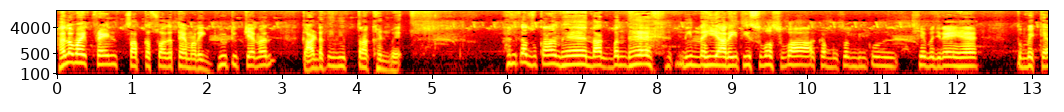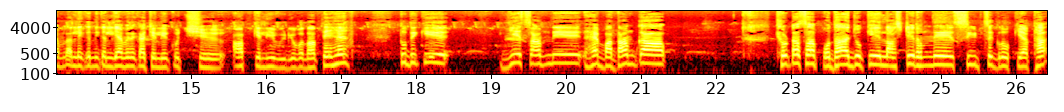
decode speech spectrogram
हेलो माय फ्रेंड्स आपका स्वागत है हमारे यूट्यूब चैनल गार्डनिंग उत्तराखंड में। हल्का जुकाम है, नाक बंद है, नींद नहीं आ रही थी सुबह सुबह का मौसम बिल्कुल छः बज रहे हैं तो मैं कैमरा लेकर निकल गया। मैंने कहा, चलिए कुछ आपके लिए वीडियो बनाते हैं। तो देखिए, ये सामने है बादाम का छोटा सा पौधा जो कि लास्ट ईयर हमने सीड से ग्रो किया था।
